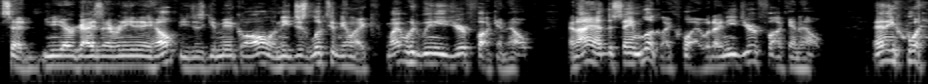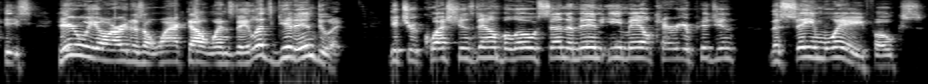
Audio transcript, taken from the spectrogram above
said, "You ever guys ever need any help? You just give me a call." And he just looked at me like, "Why would we need your fucking help?" And I had the same look, like, "Why would I need your fucking help?" Anyways, here we are. It is a whacked out Wednesday. Let's get into it. Get your questions down below. Send them in. Email, carrier pigeon. The same way, folks.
